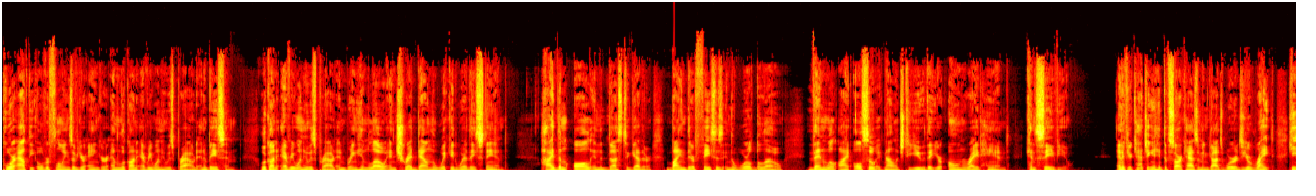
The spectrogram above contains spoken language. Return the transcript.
Pour out the overflowings of your anger and look on everyone who is proud and abase him. Look on everyone who is proud and bring him low and tread down the wicked where they stand. Hide them all in the dust together, bind their faces in the world below. Then will I also acknowledge to you that your own right hand can save you. And if you're catching a hint of sarcasm in God's words, you're right. He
